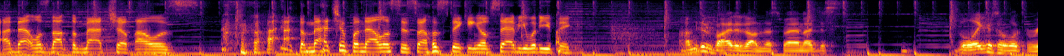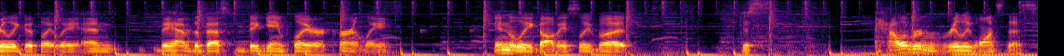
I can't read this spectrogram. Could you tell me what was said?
And that was not the matchup I was. the matchup analysis I was thinking of. Sammy, what do you think? I'm divided on this, man. I just the Lakers have looked really good lately, and they have the best big game player currently in the league, obviously. But just Haliburton really wants this.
